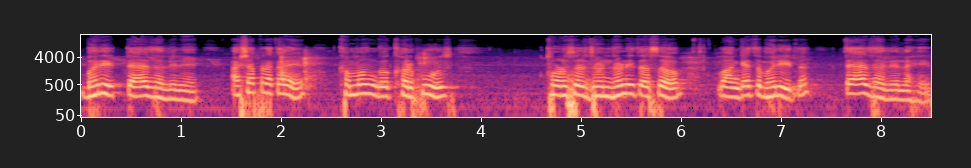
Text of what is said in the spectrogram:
भरीत तयार झालेलं आहे. अशा प्रकारे खमंग खरपूस थोडंसं झणझणीत असं वांग्याचं भरीत तयार झालेलं आहे.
